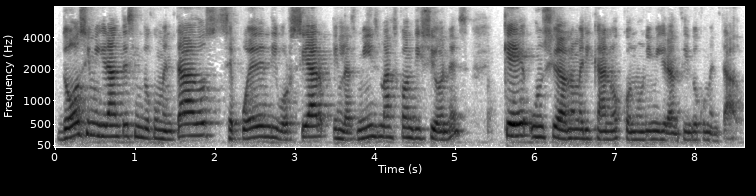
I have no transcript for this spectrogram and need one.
Dos inmigrantes indocumentados se pueden divorciar en las mismas condiciones que un ciudadano americano con un inmigrante indocumentado.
